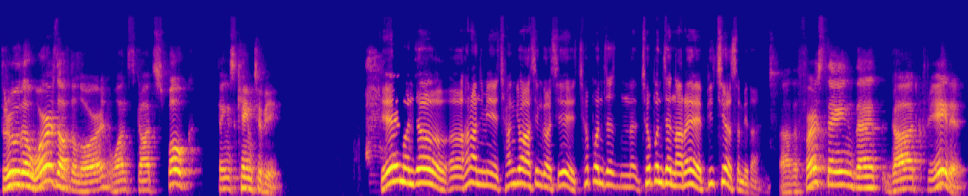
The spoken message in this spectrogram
through the words of the Lord, once God spoke, things came to be. 제일 먼저 어, 하나님이 창조하신 것이 첫 번째 첫 번째 날의 빛이었습니다. Uh, the first thing that God created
